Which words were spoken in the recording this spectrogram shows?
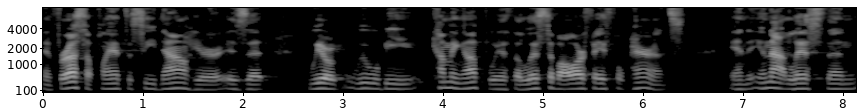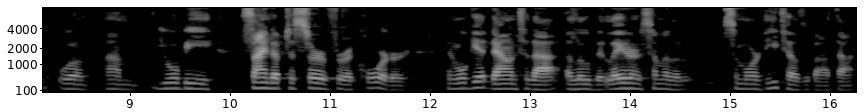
and for us, I'll plant the seed now here, is that we, are, we will be coming up with a list of all our faithful parents. And in that list, then we'll, um, you will be signed up to serve for a quarter. And we'll get down to that a little bit later and some of the some more details about that.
